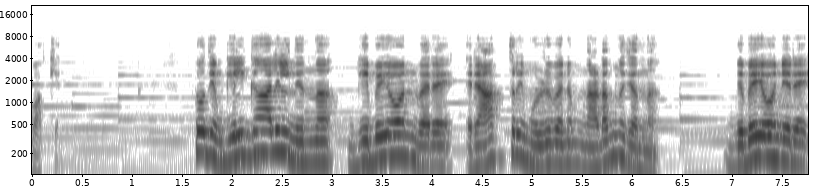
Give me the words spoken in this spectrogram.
വാക്യം. ചോദ്യം. ഗിൽഗാലിൽ നിന്ന് ഗിബയോൻ വരെ രാത്രി മുഴുവനും നടന്നു ചെന്ന് ഗിബയോന്യരെ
